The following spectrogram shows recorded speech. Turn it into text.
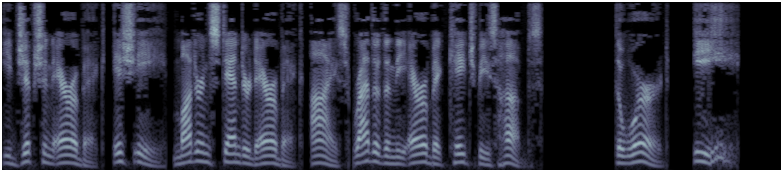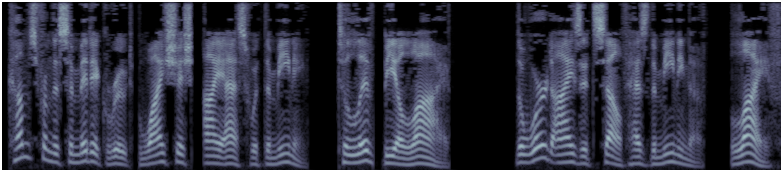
Egyptian Arabic, ish-e, modern Standard Arabic, eyes, rather than the Arabic kachbis hubs. The word e comes from the Semitic root yshish is with the meaning to live, be alive. The word eyes itself has the meaning of life,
